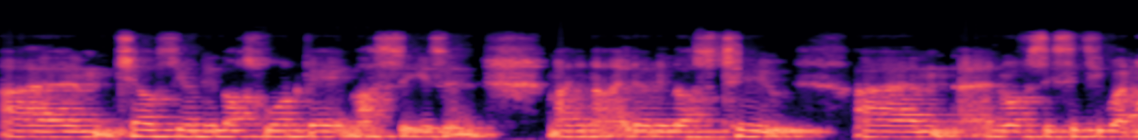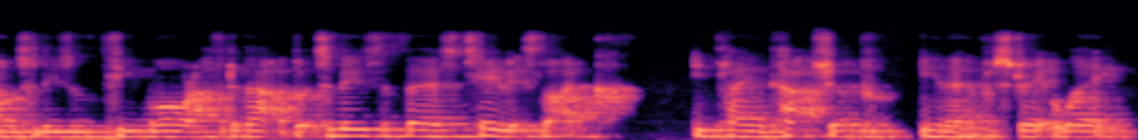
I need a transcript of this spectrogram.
Um, Chelsea only lost one game last season, Man United only lost two, um, and obviously City went on to lose a few more after that. But to lose the first two, it's like you're playing catch up, you know, straight away.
